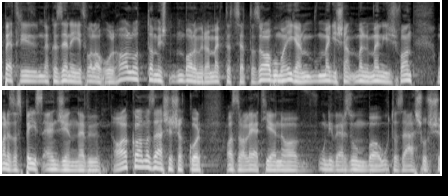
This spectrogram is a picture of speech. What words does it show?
Petrinek a zenéjét valahol hallottam, és valamire megtetszett az albuma. Igen, meg is, meg is van. Van ez a Space Engine nevű alkalmazás, és akkor azzal lehet ilyen a univerzumba utazásos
